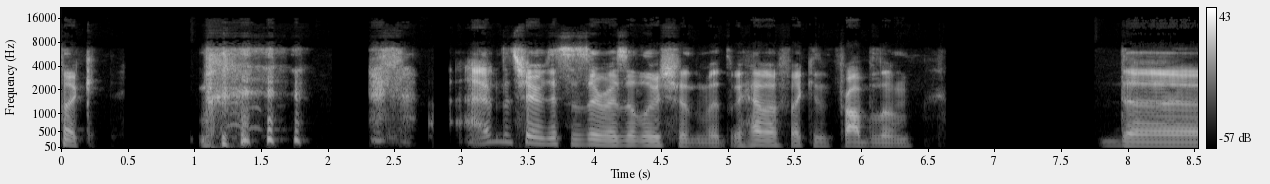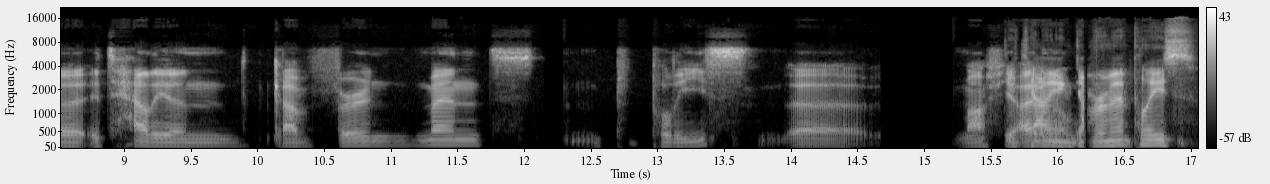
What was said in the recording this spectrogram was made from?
look. I'm not sure if this is a resolution, but we have a fucking problem. The Italian government, p- police, uh, mafia. I don't Italian know. government police.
